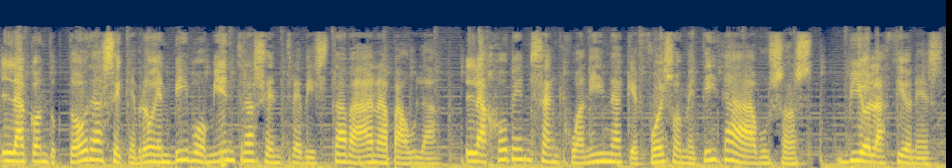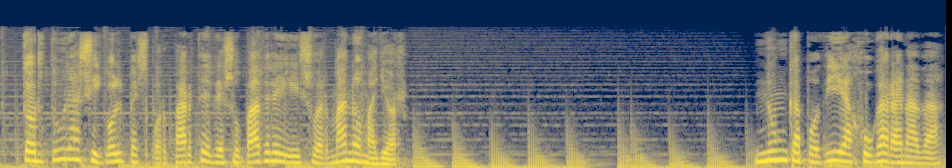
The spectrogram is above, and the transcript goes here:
La conductora se quebró en vivo mientras entrevistaba a Ana Paula, la joven sanjuanina que fue sometida a abusos, violaciones, torturas y golpes por parte de su padre y su hermano mayor. Nunca podía jugar a nada.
